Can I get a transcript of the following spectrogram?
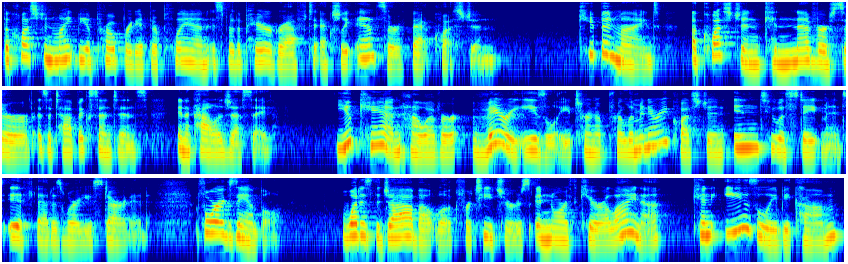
the question might be appropriate if their plan is for the paragraph to actually answer that question. Keep in mind, a question can never serve as a topic sentence in a college essay. You can, however, very easily turn a preliminary question into a statement if that is where you started. For example, what is the job outlook for teachers in North Carolina can easily become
